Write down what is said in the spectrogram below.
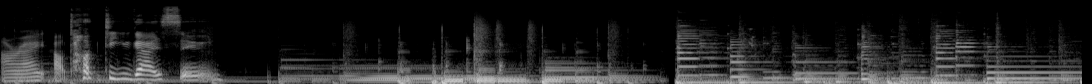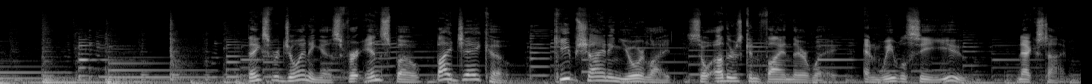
All right, I'll talk to you guys soon. Thanks for joining us for Inspo by Jayco. Keep shining your light so others can find their way, and we will see you next time.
